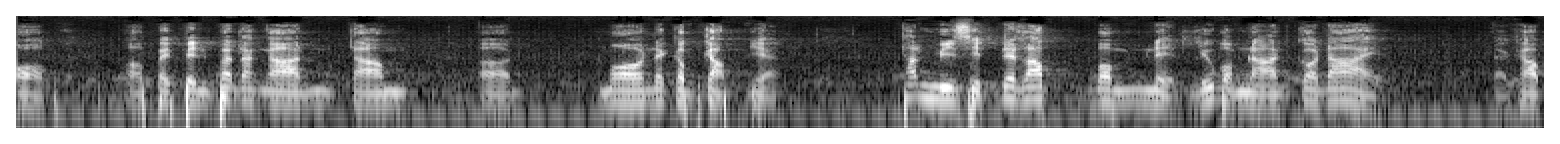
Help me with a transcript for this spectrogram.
ออก ไปเป็นพนักงานตามเอ่อมในกำกับเนี่ยท่านมีสิทธิ์ได้รับบำเหน็จหรือบำนาญก็ได้นะครับ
